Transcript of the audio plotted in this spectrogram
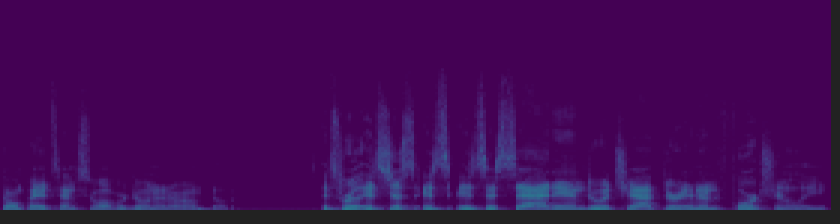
don't pay attention to what we're doing in our own building. It's really, it's just, it's, it's a sad end to a chapter, and unfortunately,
